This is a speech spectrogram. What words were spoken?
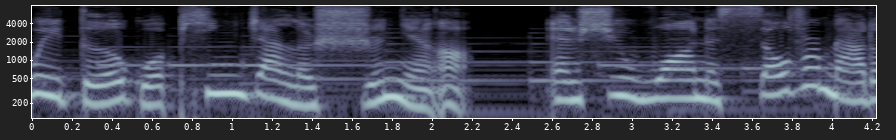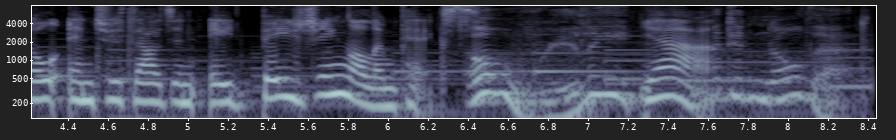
为德国拼战了十年啊。And she won a silver medal in 2008 Beijing Olympics. Oh, really? Yeah. I didn't know that.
